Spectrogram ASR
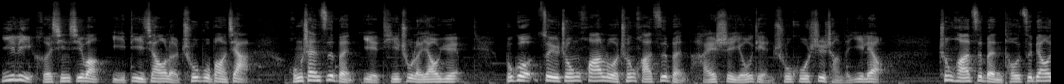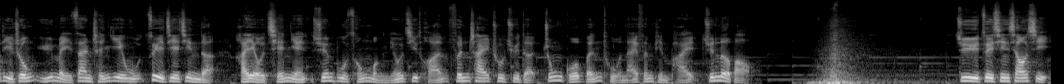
伊利和新希望已递交了初步报价，红杉资本也提出了邀约。不过，最终花落春华资本还是有点出乎市场的意料。春华资本投资标的中，与美赞臣业务最接近的，还有前年宣布从蒙牛集团分拆出去的中国本土奶粉品牌君乐宝。据最新消息，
